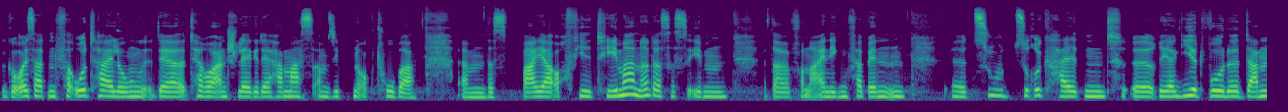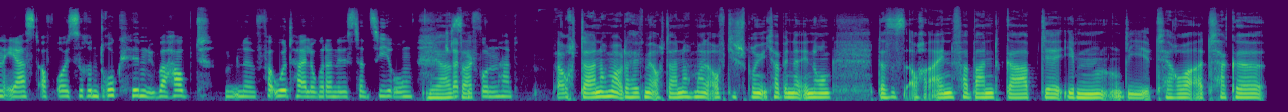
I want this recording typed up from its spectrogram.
geäußerten Verurteilung der Terroranschläge der Hamas am 7. Oktober. Ähm, das war ja auch viel Thema, ne, dass es eben da von einigen Verbänden äh, zu zurückhaltend äh, reagiert wurde, dann erst auf äußeren Druck hin überhaupt eine Verurteilung oder eine Distanzierung ja, stattgefunden hat auch da nochmal oder hilf mir auch da nochmal auf die Sprünge. Ich habe in Erinnerung, dass es auch einen Verband gab, der eben die Terrorattacke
